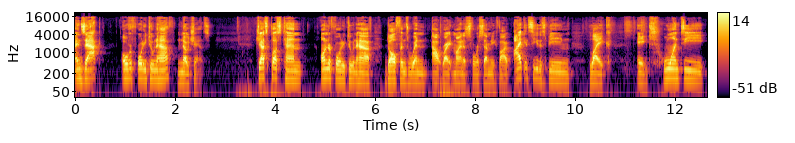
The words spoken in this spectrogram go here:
and Zach over 42 and a half. No chance. Jets plus 10. Under 42 and a half. Dolphins win outright minus 475. I could see this being like a 20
